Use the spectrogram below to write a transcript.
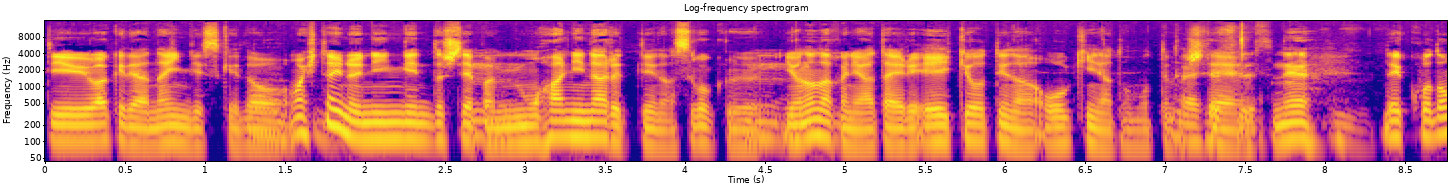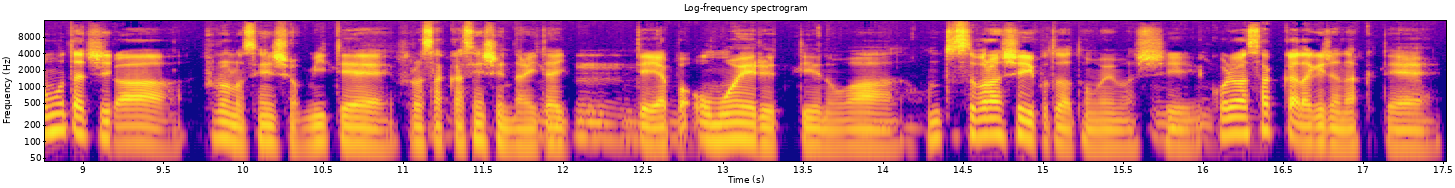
ていうわけではないんですけど、まあ一人の人間としてやっぱ模範になるっていうのはすごく世の中に与える影響っていうのは大きいなと思ってま大して、切ですね。で、子供たちがプロの選手を見て、プロサッカー選手になりたいってやっぱ思えるっていうのは、本当素晴らしいことだと思いますし、これはサッカーだけじゃなくて、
